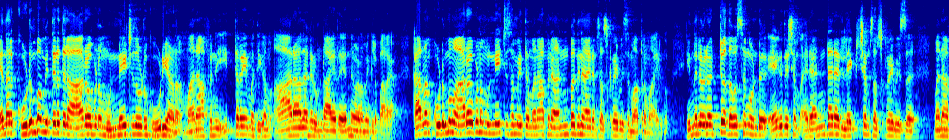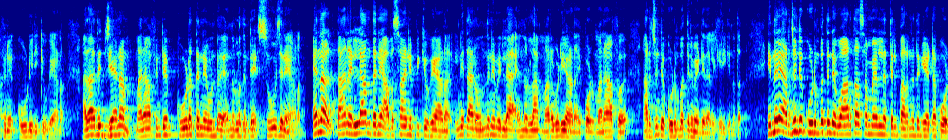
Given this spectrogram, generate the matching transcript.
എന്നാൽ കുടുംബം ഇത്തരത്തിൽ ആരോപണം ഉന്നയിച്ചതോടു കൂടിയാണ് മനാഫിന് ഇത്രയും അധികം ആരാധകരുണ്ടായത് എന്ന് വേണമെങ്കിൽ പറയാം. കാരണം കുടുംബം ആരോപണം ഉന്നയിച്ച സമയത്ത് മനാഫിന് അൻപതിനായിരം സബ്സ്ക്രൈബേഴ്സ് മാത്രമായിരുന്നു. ഇന്നലെ ഒരൊറ്റ ദിവസം കൊണ്ട് ഏകദേശം രണ്ടര ലക്ഷം സബ്സ്ക്രൈബേഴ്സ് മനാഫിന് കൂടിയിരിക്കുകയാണ് അതായത് ജനം മനാഫിന്റെ കൂടെ തന്നെ ഉണ്ട് എന്നുള്ളതിന്റെ സൂചനയാണ്. എന്നാൽ താൻ എല്ലാം തന്നെ അവസാനിപ്പിക്കുകയാണ്. ഇനി താൻ ഒന്നിനുമില്ല എന്നുള്ള മറുപടിയാണ് ഇപ്പോൾ മനാഫ് അർജുന്റെ കുടുംബത്തിന് വേണ്ടി നൽകിയിരിക്കുന്നത്. ഇന്നലെ അർജുന്റെ കുടുംബത്തിന്റെ വാർത്താ സമ്മേളനത്തിൽ പറഞ്ഞത് കേട്ടപ്പോൾ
